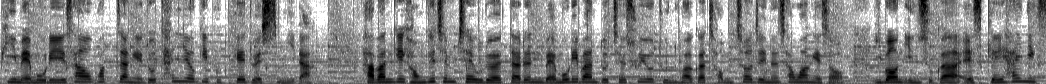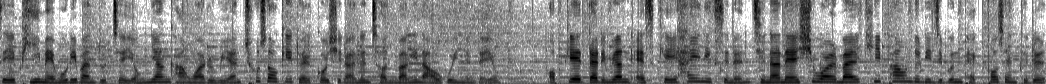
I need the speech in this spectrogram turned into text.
비메모리 사업 확장에도 탄력이 붙게 됐습니다. 하반기 경기 침체 우려에 따른 메모리 반도체 수요 둔화가 점쳐지는 상황에서 이번 인수가 SK 하이닉스의 비메모리 반도체 역량 강화를 위한 초석이 될 것이라는 전망이 나오고 있는데요. 업계에 따르면 SK 하이닉스는 지난해 10월 말 키파운드리 지분 100%를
